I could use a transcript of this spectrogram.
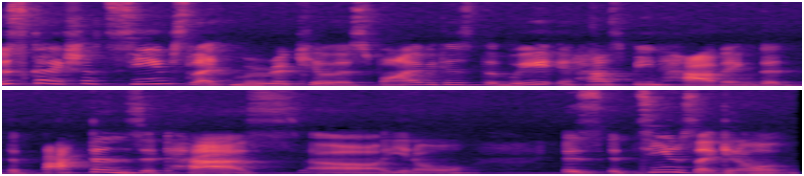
This connection seems like miraculous. Why? Because the way it has been having the the patterns it has uh you know is it seems like you know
